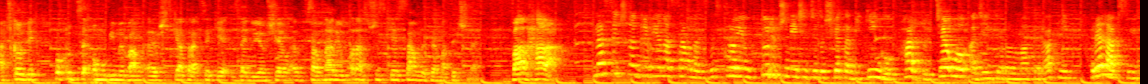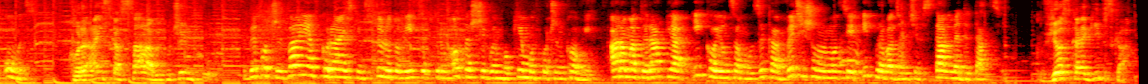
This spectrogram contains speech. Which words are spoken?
Aczkolwiek pokrótce omówimy Wam e, wszystkie atrakcje, jakie znajdują się w saunarium oraz wszystkie sauny tematyczne. Valhalla! Klasyczna drewniana sauna z wystrojem, który przeniesie Cię do świata wikingów. Hartuj ciało, a dzięki aromaterapii relaksuj umysł. Koreańska sala wypoczynku. Wypoczywania w koreańskim stylu to miejsce, w którym oddasz się głębokiemu odpoczynkowi. Aromaterapia i kojąca muzyka wyciszą emocje i wprowadzą Cię w stan medytacji. Wioska egipska.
